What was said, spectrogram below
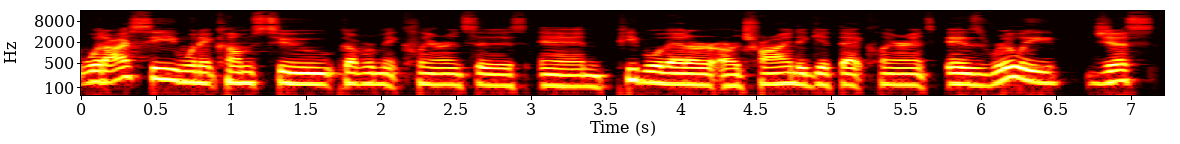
what I see when it comes to government clearances and people that are, are trying to get that clearance is really just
